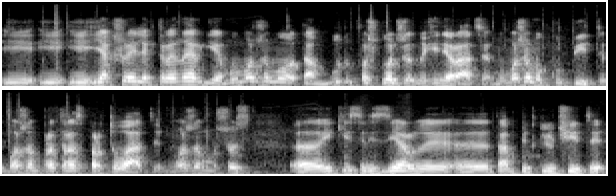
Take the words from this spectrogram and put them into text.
і, і, і якщо електроенергія, ми можемо там буде пошкоджена генерація, ми можемо купити, можемо протранспортувати, можемо щось, е, якісь резерви е, там підключити.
